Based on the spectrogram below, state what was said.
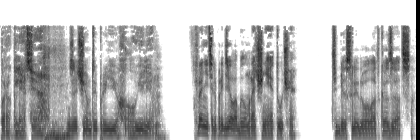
«Проклятие! Зачем ты приехал, Уильям?» Хранитель предела был мрачнее тучи. «Тебе следовало отказаться».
